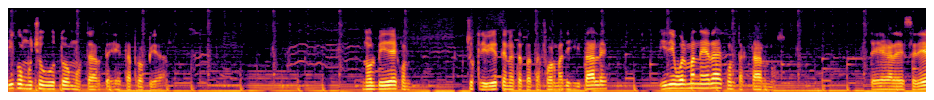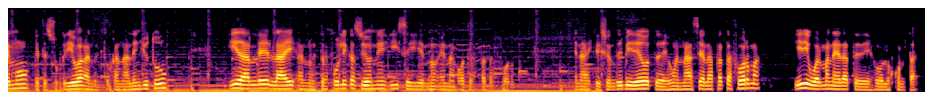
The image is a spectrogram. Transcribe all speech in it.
y con mucho gusto mostrarte esta propiedad. No olvides suscribirte a nuestras plataformas digitales y de igual manera contactarnos. Te agradeceremos que te suscribas a nuestro canal en YouTube y darle like a nuestras publicaciones y seguirnos en las otras plataformas. En la descripción del video te dejo enlace a la plataforma y de igual manera te dejo los contactos.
